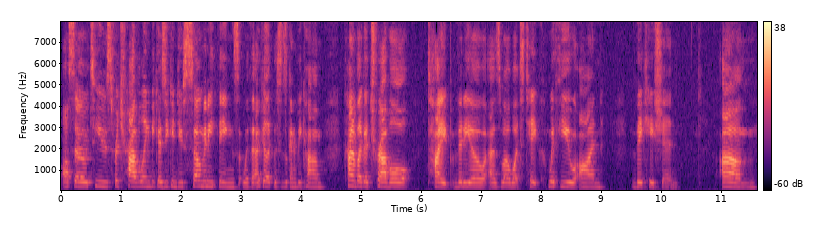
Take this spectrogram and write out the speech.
also to use for traveling because you can do so many things with it. I feel like this is going to become kind of like a travel type video as well, what to take with you on vacation. Um,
